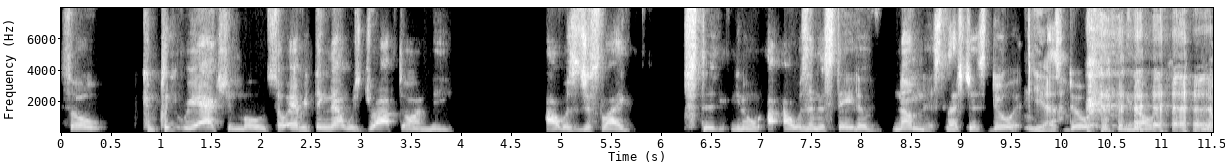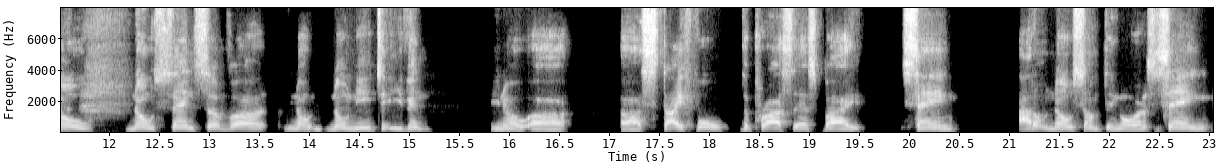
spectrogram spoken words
So complete reaction mode. So everything that was dropped on me, I was just like, st- you know, I, I was in a state of numbness. Let's just do it. Yeah. Let's do it. You know, no no sense of uh you know no need to even you know uh uh stifle the process by saying i don't know something or saying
